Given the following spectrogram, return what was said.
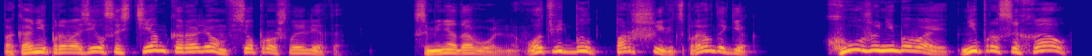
пока не провозился с тем королем все прошлое лето. С меня довольно. Вот ведь был паршивец, правда, Гек? Хуже не бывает, не просыхал,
